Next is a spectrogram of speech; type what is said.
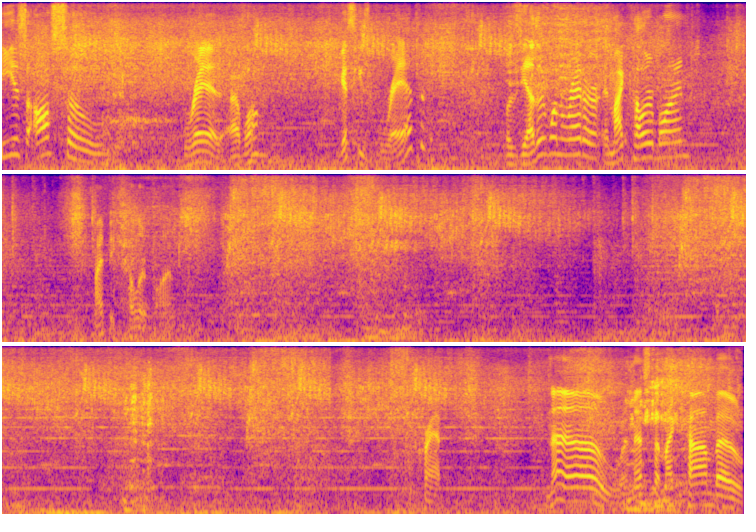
He is also red. Uh, well, I guess he's red? Was the other one red or am I colorblind? Might be colorblind. No, I messed up my combo.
